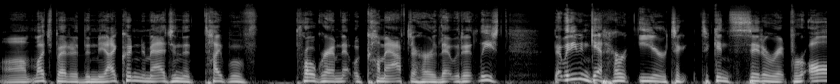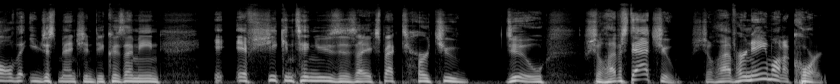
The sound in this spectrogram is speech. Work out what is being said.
uh, much better than me. I couldn't imagine the type of program that would come after her that would at least that would even get her ear to to consider it for all that you just mentioned. Because I mean, if she continues as I expect her to do, she'll have a statue. She'll have her name on a court.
